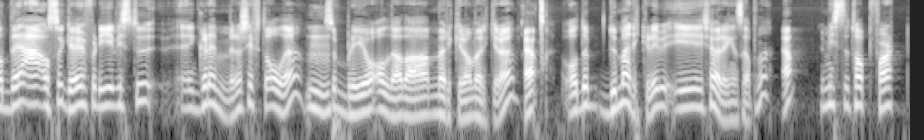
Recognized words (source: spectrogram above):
Og det er også gøy, fordi hvis du eh, glemmer å skifte olje, Mm. så blir jo olja da mørkere og mørkere. Ja. Og du, du merker det i kjøreegenskapene. Ja. Du mister toppfart,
